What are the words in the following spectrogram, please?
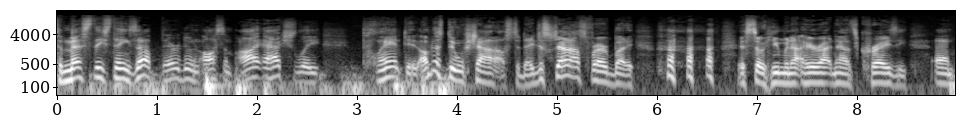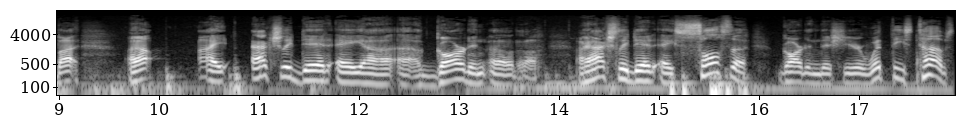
to mess these things up. They're doing awesome. I actually planted, I'm just doing shout outs today, just shout outs for everybody. it's so humid out here right now, it's crazy. Um, but I, I actually did a, uh, a garden, uh, uh I actually did a salsa garden this year with these tubs,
